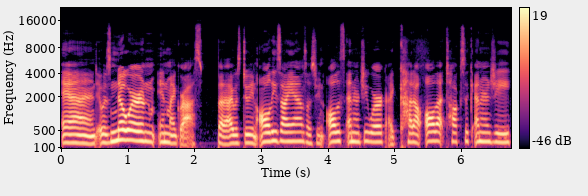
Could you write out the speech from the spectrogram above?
And it was nowhere in, in my grasp but i was doing all these iams i was doing all this energy work i cut out all that toxic energy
